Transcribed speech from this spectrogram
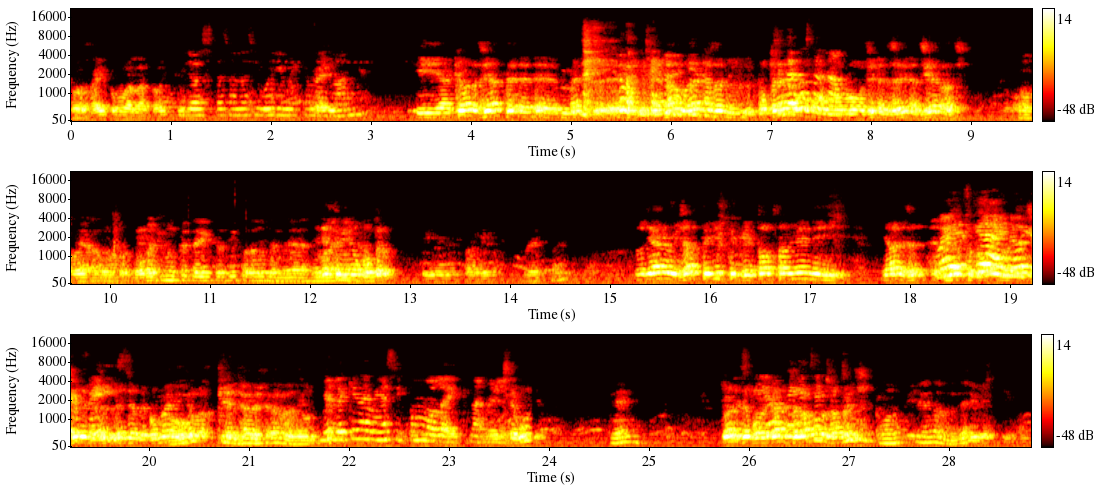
Pues ahí como a las 8. Y luego estás así, will you make? ¿Y a qué horas ya te eh, metes, eh, el dejas potrero ¿Sí te gusta, no? o lo en- encierras? ¿Cómo que no? ¿Por qué nunca te viste así? Por eso se me ¿En este mismo potrero? Sí, para arriba. Entonces ya revisaste, viste que todo está bien y ya... Güey, es que I know your face. You're looking at me así como like, not really. ¿Qué? ¿Tú eres de no vamos a attention ver? ¿Cómo no te tienen los Sí, dedos? vestimos.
